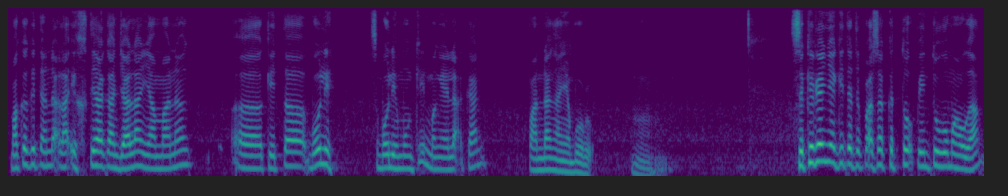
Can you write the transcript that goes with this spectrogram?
maka kita hendaklah ikhtiarkan jalan yang mana uh, kita boleh seboleh mungkin mengelakkan pandangan yang buruk hmm. sekiranya kita terpaksa ketuk pintu rumah orang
